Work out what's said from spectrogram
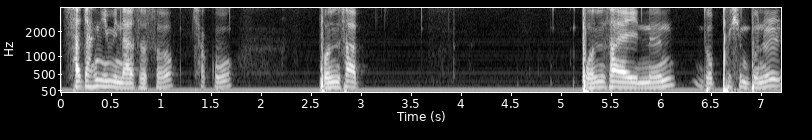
사장님이 나서서 자꾸 본사 본사에 있는 높으신 분을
